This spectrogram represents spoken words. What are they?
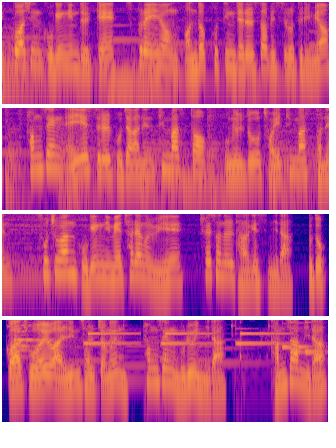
수고하신 고객님들께 스프레이형 언더코팅제를 서비스로 드리며 평생 AS를 보장하는 팀마스터 오늘도 저희 팀마스터는 소중한 고객님의 차량을 위해 최선을 다하겠습니다. 구독과 좋아요 알림 설정은 평생 무료입니다. 감사합니다.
